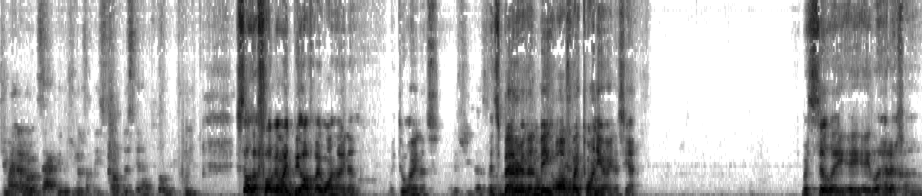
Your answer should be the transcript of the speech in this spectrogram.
she might not know exactly, but she knows at least some distance has probably clean. Still, the flogger might be off by one aina, by two ainas. It's better than being off by 20 ainas, yeah. But still, a, a, a lerech, uh,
